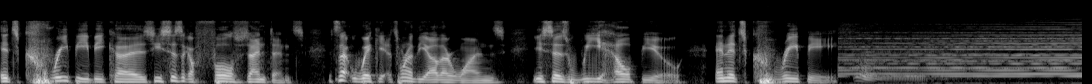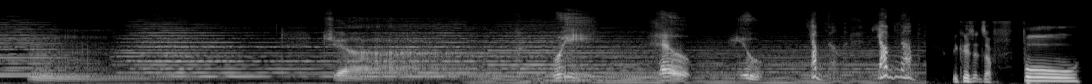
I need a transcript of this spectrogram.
It's creepy because he says like a full sentence. It's not Wicket. it's one of the other ones. He says, We help you. And it's creepy. Hmm. Jack, we help you. Yub nub, yub nub. because it's a full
